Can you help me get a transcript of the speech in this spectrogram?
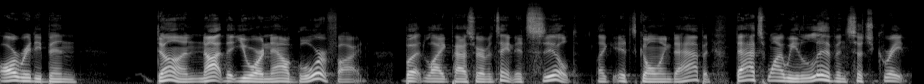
already been done. Not that you are now glorified but like Pastor Evan saying, it's sealed. Like it's going to happen. That's why we live in such great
